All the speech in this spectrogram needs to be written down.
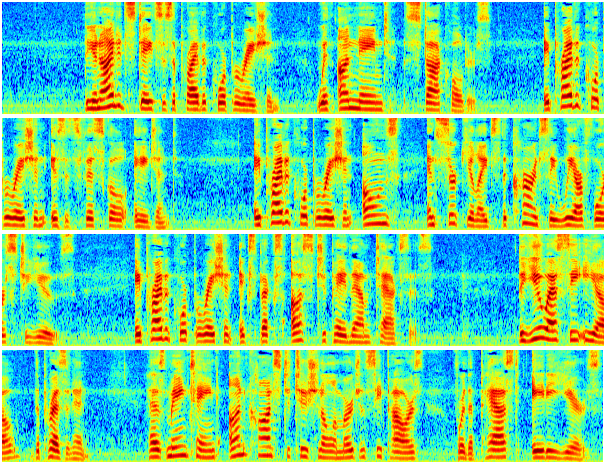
The United States is a private corporation with unnamed stockholders. A private corporation is its fiscal agent. A private corporation owns and circulates the currency we are forced to use. A private corporation expects us to pay them taxes. The U.S. CEO, the President, has maintained unconstitutional emergency powers for the past 80 years.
